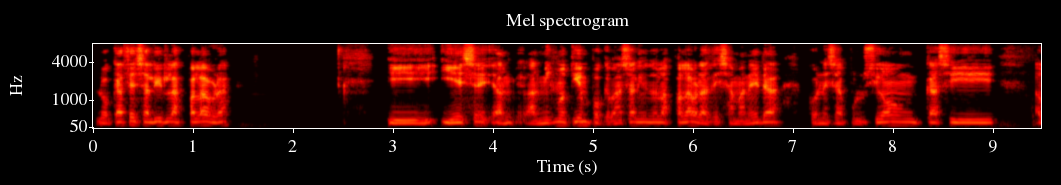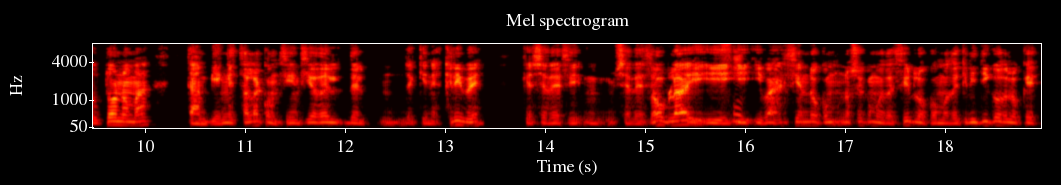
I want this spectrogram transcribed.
lo que hace salir las palabras y, ese al, mismo tiempo que van saliendo las palabras de esa manera, con esa pulsión casi autónoma, también está la conciencia de quien escribe que se, mm, se desdobla y, va ejerciendo, como, no sé cómo decirlo, como de crítico de lo que,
